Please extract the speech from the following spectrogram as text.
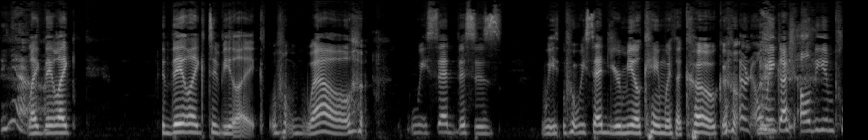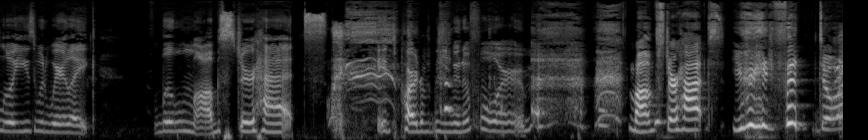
yeah. Like they like they like to be like, well, we said this is we we said your meal came with a coke. and oh my gosh, all the employees would wear like little mobster hats. It's part of the uniform. Mobster hats. You mean fedora?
